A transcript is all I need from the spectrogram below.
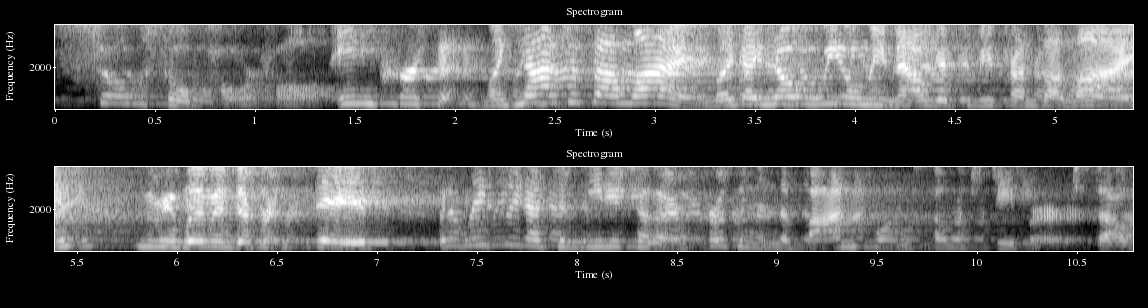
so so powerful. in person. Like not just online. Like i know we only now get to be friends online because we live in different states but at least we got to meet each other in person and the bond forms so much deeper. So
